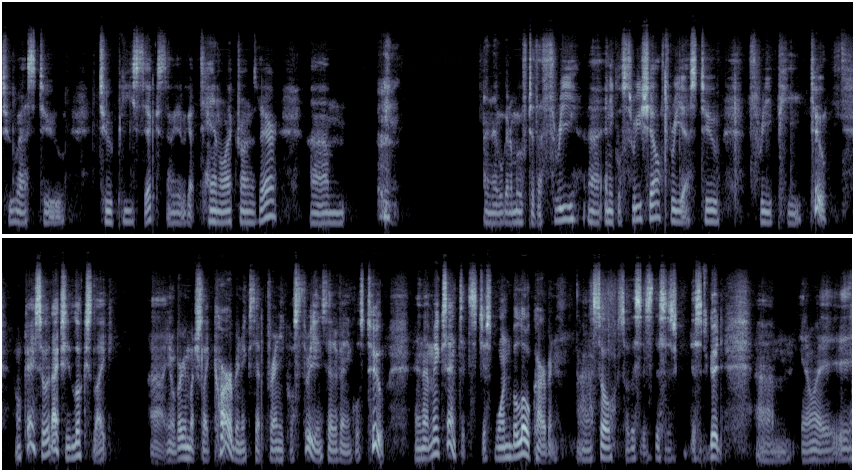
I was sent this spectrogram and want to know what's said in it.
2s2, 2p6. So we've got 10 electrons there. Um, and then we're going to move to the 3, uh, n equals 3 shell, 3s2, 3p2. Okay, so it actually looks like uh, you know, very much like carbon, except for n equals 3 instead of n equals 2. And that makes sense. It's just one below carbon. Uh, so so this is this is this is good. Um, you know, uh,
